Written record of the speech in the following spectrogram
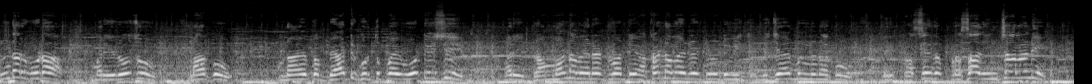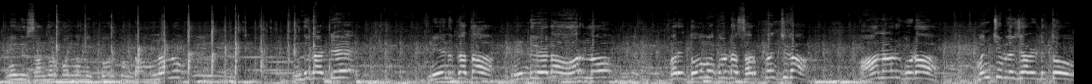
అందరు కూడా మరి ఈరోజు నాకు నా యొక్క బ్యాట్ గుర్తుపై ఓటేసి మరి బ్రహ్మాండమైనటువంటి అఖండమైనటువంటి విజ- నాకు మీరు ప్రసిద్ధ ప్రసాదించాలని నేను ఈ సందర్భంగా మీకు కోరుకుంటా ఉన్నాను. ఎందుకంటే నేను గత రెండు వేల ఆరులో మరి దోమకొండ సర్పంచ్గా ఆనాడు కూడా మంచి మెజారిటీతో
